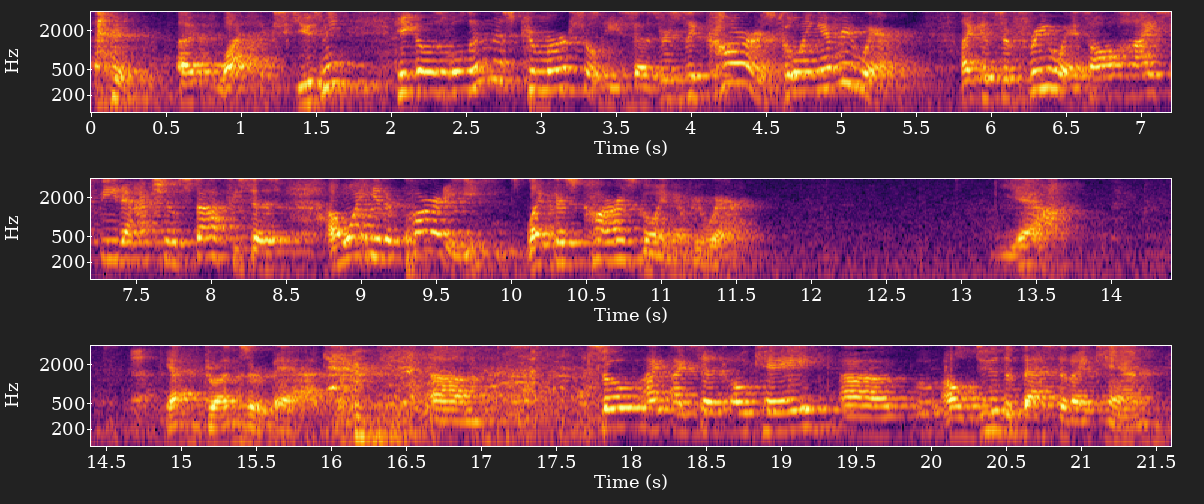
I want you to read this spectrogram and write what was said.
uh, what? Excuse me? He goes, well, in this commercial, he says, there's the cars going everywhere. Like it's a freeway, it's all high speed action stuff. He says, I want you to party like there's cars going everywhere. Yeah. Yeah, drugs are bad. um, so I, I, said, okay, uh, I'll do the best that I can.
